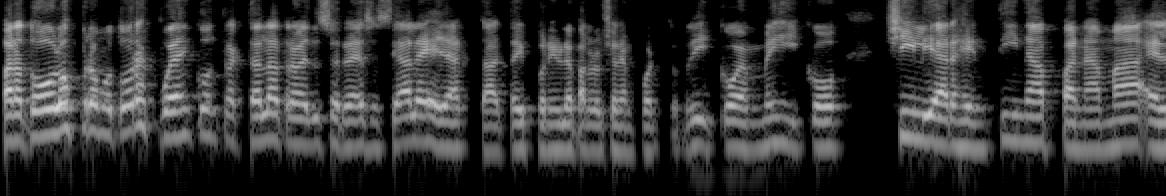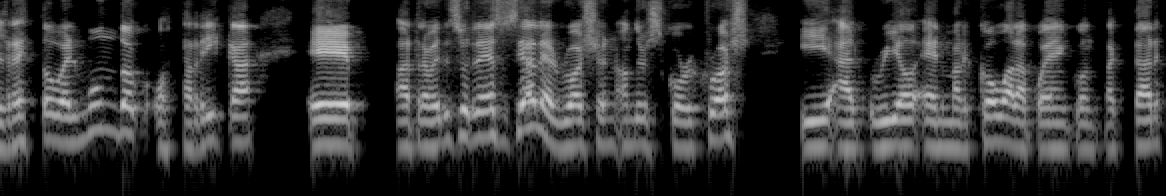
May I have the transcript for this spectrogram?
Para todos los promotores pueden contactarla a través de sus redes sociales. Ella está, disponible para luchar en Puerto Rico, en México, Chile, Argentina, Panamá, el resto del mundo, Costa Rica. Eh, a través de sus redes sociales, Russian underscore crush y at Real en Markova la pueden contactar.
